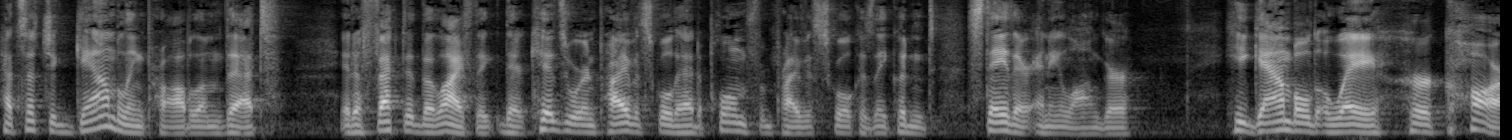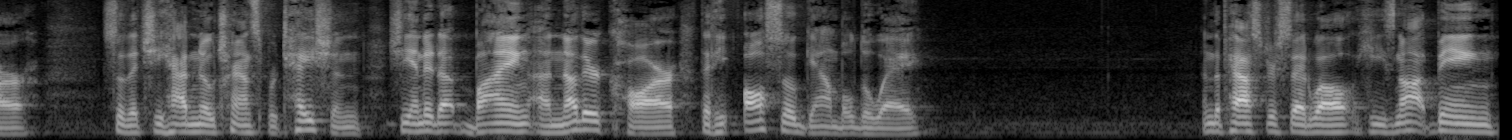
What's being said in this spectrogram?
had such a gambling problem that it affected their life. They, their kids were in private school. They had to pull them from private school because they couldn't stay there any longer. He gambled away her car so that she had no transportation. She ended up buying another car that he also gambled away and the pastor said, Well, he's not being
